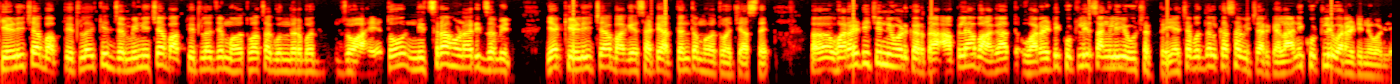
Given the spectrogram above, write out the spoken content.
केळीच्या बाबतीतलं की जमिनीच्या बाबतीतलं जे महत्त्वाचा गुणधर्म जो आहे तो निचरा होणारी जमीन या केळीच्या बागेसाठी अत्यंत महत्वाची असते. व्हरायटीची निवड करता आपल्या भागात व्हरायटी कुठली चांगली येऊ शकते याच्याबद्दल कसा विचार केला आणि कुठली व्हरायटी निवडली?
